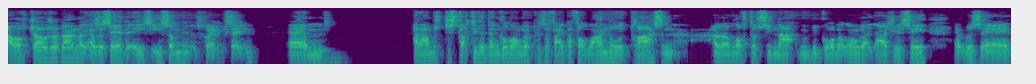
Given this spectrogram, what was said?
I love Charles Jourdain. Like, as I said, he's, he's somebody that's quite exciting. Um, and I was just gutted it didn't go longer because the fact I thought Lando looked class, and I would have loved to have seen that maybe go a bit longer. As you say, it was, uh,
